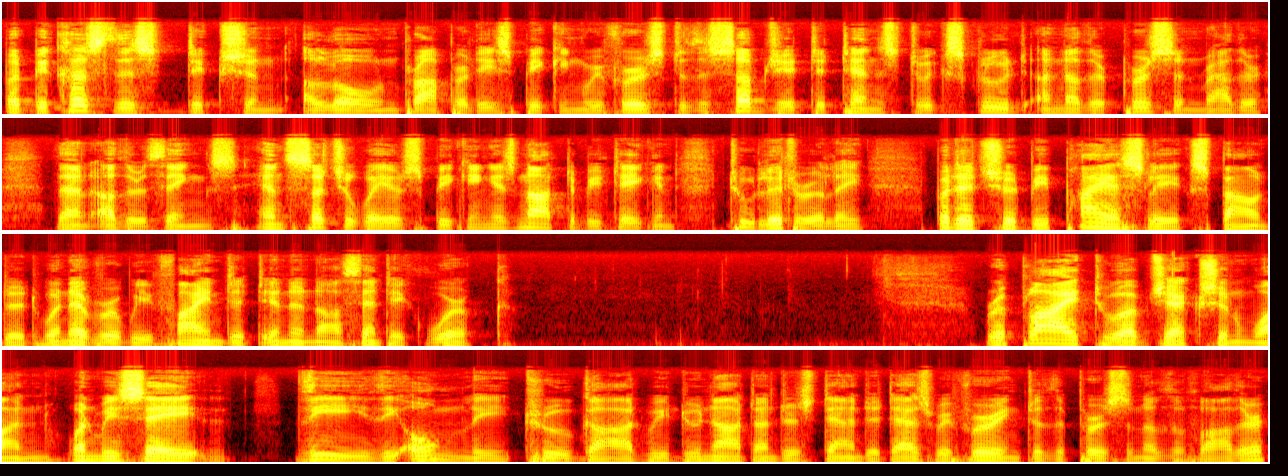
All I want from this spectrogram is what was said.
But because this diction alone, properly speaking, refers to the subject, it tends to exclude another person rather than other things. Hence such a way of speaking is not to be taken too literally, but it should be piously expounded whenever we find it in an authentic work. Reply Obj. 1: When we say "the, the only true God," we do not understand it as referring to the person of the Father,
